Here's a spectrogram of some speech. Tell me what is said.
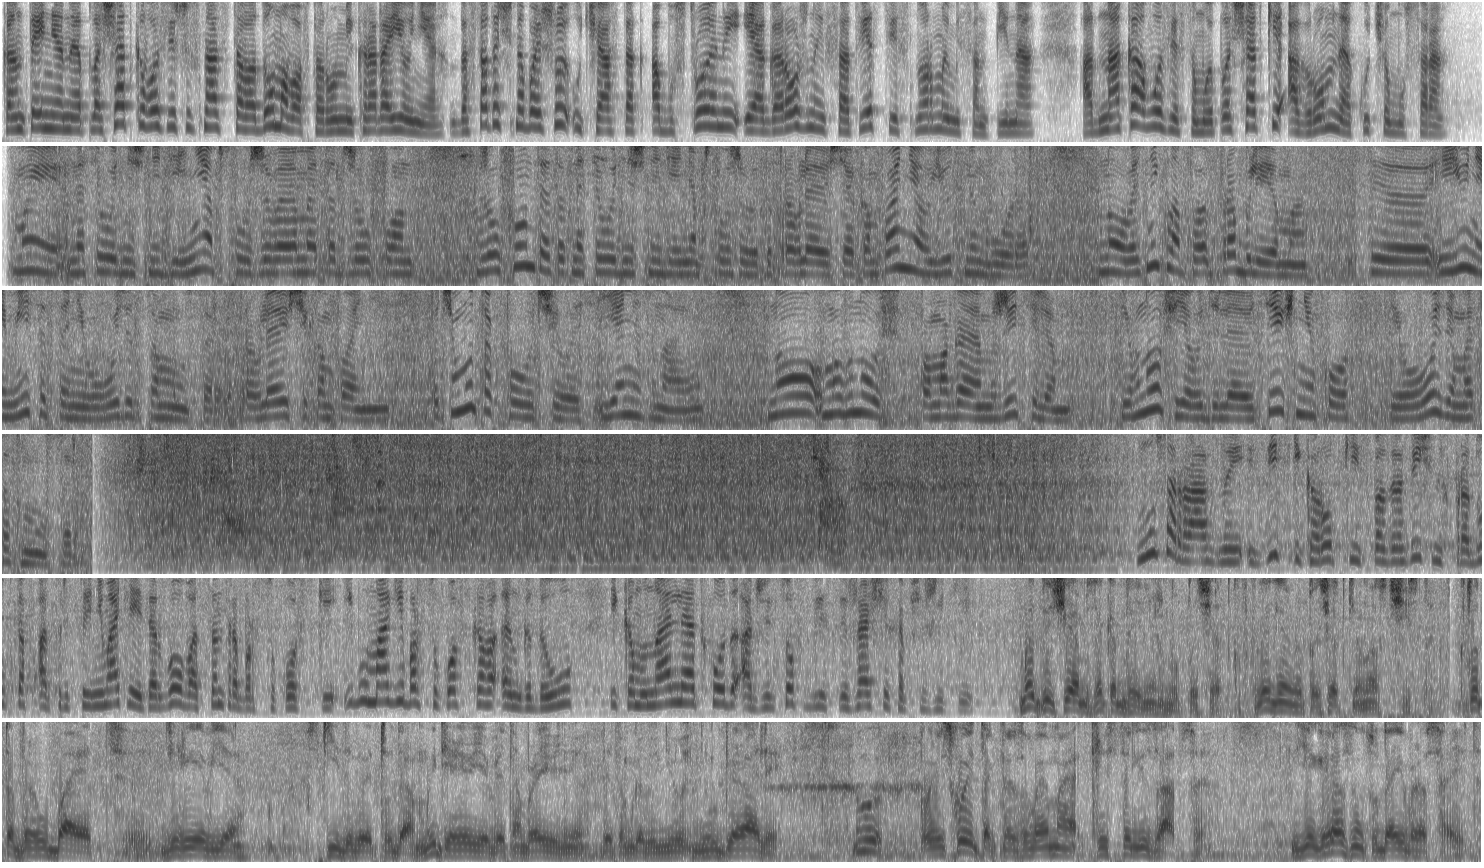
Контейнерная площадка возле 16-го дома во втором микрорайоне. Достаточно большой участок, обустроенный и огороженный в соответствии с нормами Санпина. Однако возле самой площадки огромная куча мусора. Мы на сегодняшний день не обслуживаем этот жилфонд. Жилфонд этот на сегодняшний день обслуживает управляющая компания «Уютный город». Но возникла проблема. С э, июня месяца не вывозится мусор управляющей компании. Почему так получилось, я не знаю. Но мы вновь помогаем жителям, и вновь я выделяю технику, и вывозим этот мусор. Мусор разный. Здесь и коробки из-под различных продуктов от предпринимателей торгового центра «Барсуковский», и бумаги Барсуковского НГДУ, и коммунальные отходы от жильцов близлежащих общежитий. Мы отвечаем за контейнерную площадку. В контейнерной площадке у нас чисто. Кто-то вырубает э, деревья, скидывает туда. Мы деревья в этом районе в этом году не, не убирали. Ну, происходит так называемая кристаллизация. Где грязно, туда и бросают.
